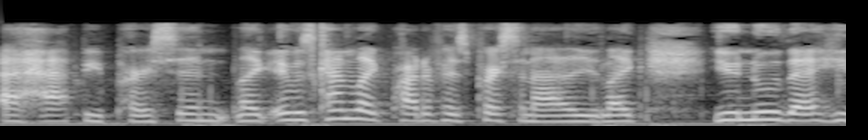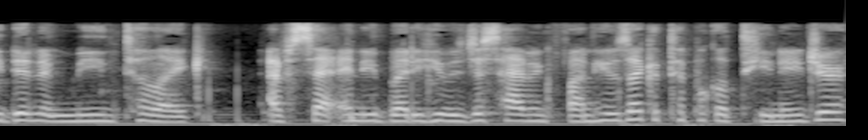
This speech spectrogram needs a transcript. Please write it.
a happy person like it was kind of like part of his personality like you knew that he didn't mean to like upset anybody. He was just having fun. He was like a typical teenager.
